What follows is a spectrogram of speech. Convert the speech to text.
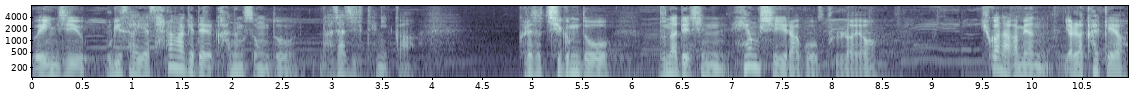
왜인지 우리 사이에 사랑하게 될 가능성도 낮아질 테니까. 그래서 지금도 누나 대신 혜영 씨라고 불러요. 휴가 나가면 연락할게요.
